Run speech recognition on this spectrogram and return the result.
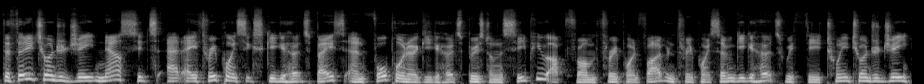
The 3200G now sits at a 3.6 GHz base and 4.0 GHz boost on the CPU, up from 3.5 and 3.7 GHz with the 2200G.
